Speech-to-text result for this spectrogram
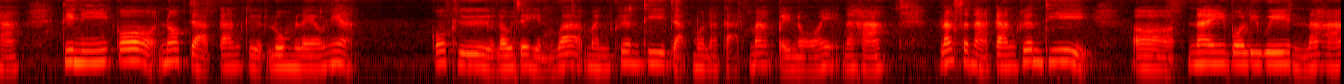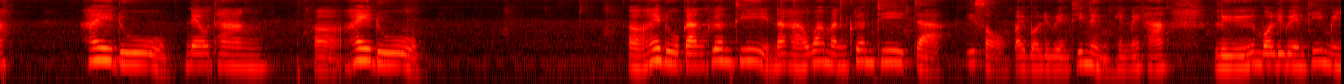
คะ ทีนี้ก็นอกจากการเกิดลมแล้วเนี่ย ก็คือเราจะเห็นว่ามันเคลื่อนที่จากมวลอากาศมากไปน้อยนะคะ ลักษณะการเคลื่อนที่ในบริเวณนะคะ ให้ดูแนวทางให้ดูให้ดูการเคลื่อนที่นะคะว่ามันเคลื่อนที่จากที่สองไปบริเวณที่หนึ่งเห็นไหมคะ หรือบริเวณที่มี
